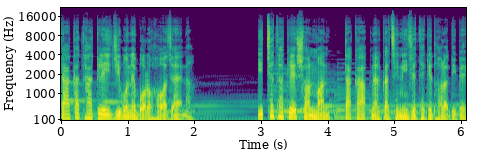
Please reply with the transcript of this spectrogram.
টাকা থাকলেই জীবনে বড় হওয়া যায় না। ইচ্ছা থাকলে সম্মান, টাকা আপনার কাছে নিজে থেকে ধরা দিবে।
